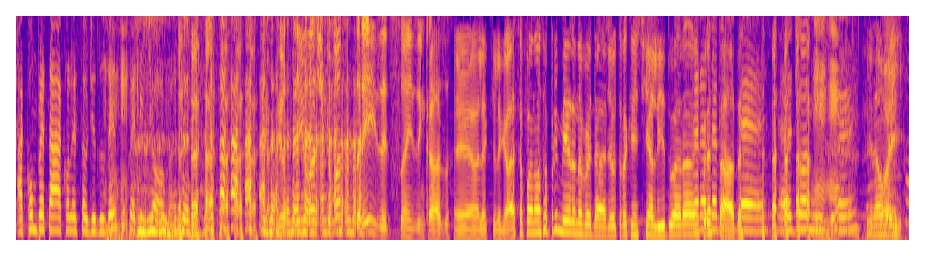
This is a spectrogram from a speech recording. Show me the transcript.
a completar a coleção de 250 idiomas. Eu tenho acho que umas três edições em casa. É, olha que legal. Essa foi a nossa primeira, na verdade. A outra que a gente tinha lido era, Era da- emprestada. é, era de um amigo. é. Finalmente. tem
